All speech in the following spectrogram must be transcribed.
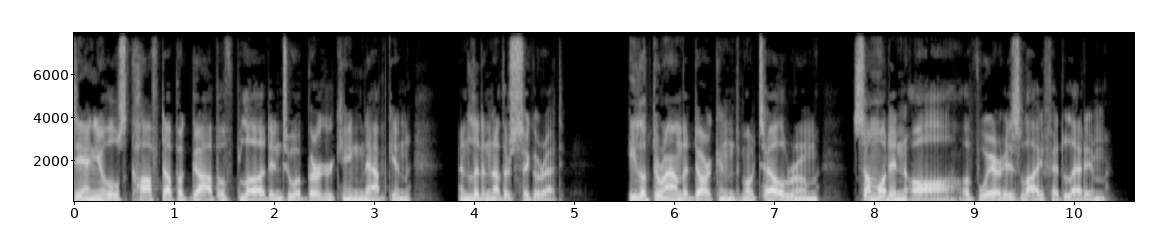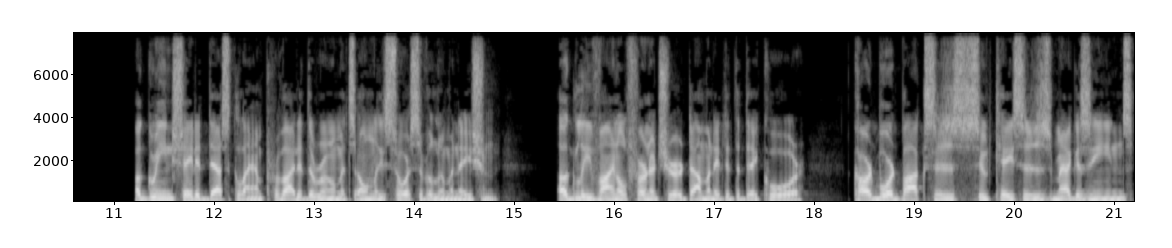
Daniels coughed up a gob of blood into a Burger King napkin and lit another cigarette. He looked around the darkened motel room, somewhat in awe of where his life had led him. A green shaded desk lamp provided the room its only source of illumination. Ugly vinyl furniture dominated the decor. Cardboard boxes, suitcases, magazines,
